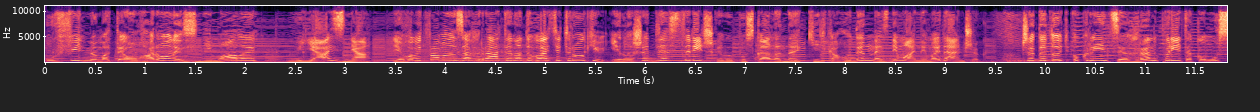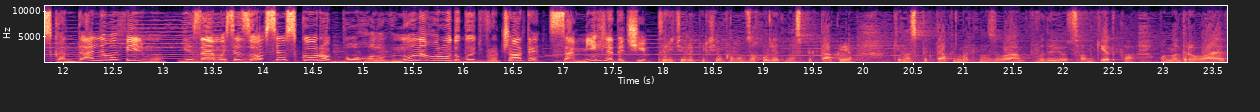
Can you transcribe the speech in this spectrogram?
У фільмі Матео Гарони знімали в'язня. Його відправили за грати на 20 років і лише для стрічки випускали на кілька годин на знімальний майданчик. Чи дадуть українці гран-прі такому скандальному фільму? Дізнаємося зовсім скоро, бо головну нагороду будуть вручати самі глядачі. Зрителю перед тем, как он заходит на спектакль, киноспектакль мы это называем, выдается анкетка, он надрывает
